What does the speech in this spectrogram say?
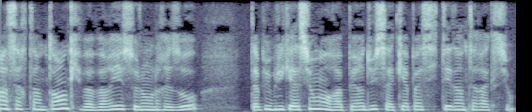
un certain temps, qui va varier selon le réseau, ta publication aura perdu sa capacité d'interaction.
